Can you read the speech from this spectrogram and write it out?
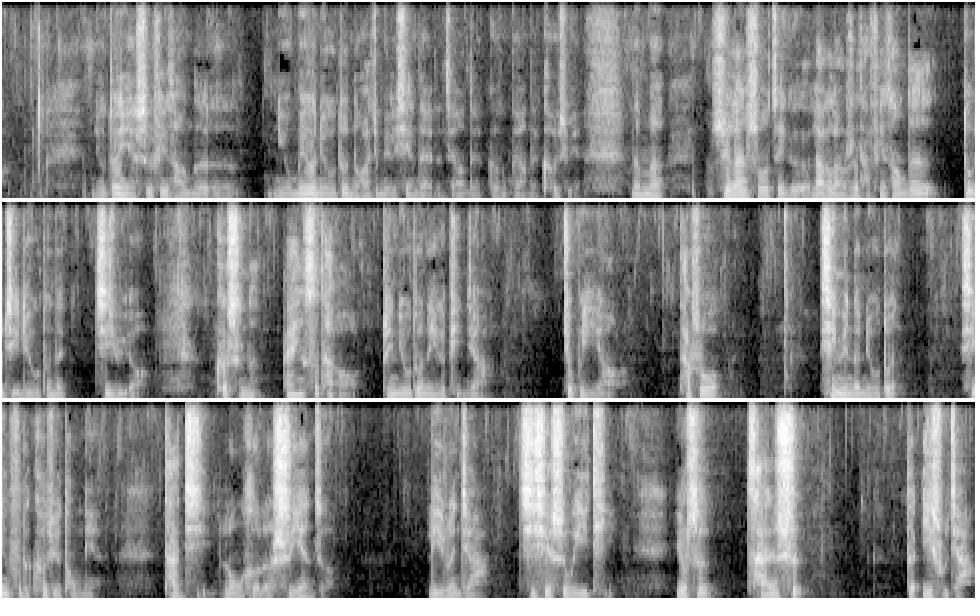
牛顿也是非常的，有没有牛顿的话就没有现代的这样的各种各样的科学。那么虽然说这个拉格朗日他非常的妒忌牛顿的机遇啊，可是呢，爱因斯坦啊对牛顿的一个评价就不一样了。他说。幸运的牛顿，幸福的科学童年，他既融合了实验者、理论家、机械师为一体，又是禅式的艺术家。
